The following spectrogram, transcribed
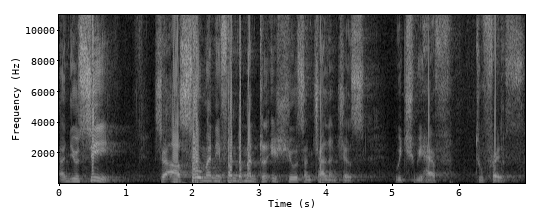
and you see there are so many fundamental issues and challenges which we have to face.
